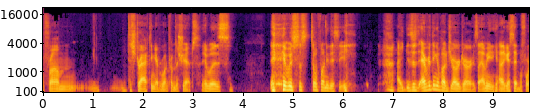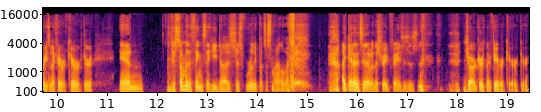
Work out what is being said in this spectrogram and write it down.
from distracting everyone from the ships. It was it was just so funny to see. I it's just everything about Jar Jar is like I mean, like I said before, he's my favorite character, and just some of the things that he does just really puts a smile on my face. I can't even say that with a straight face. It's just Jar Jar is my favorite character.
